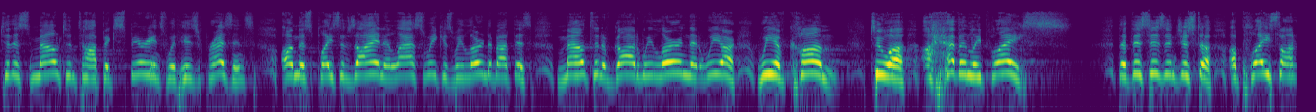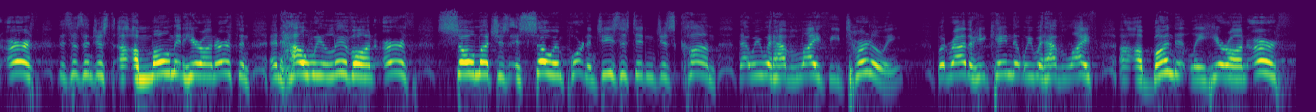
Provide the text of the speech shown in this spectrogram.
to this mountaintop experience with His presence on this place of Zion. And last week, as we learned about this mountain of God, we learned that we are we have come to a, a heavenly place. That this isn't just a, a place on earth. This isn't just a, a, moment here on earth and, and how we live on earth. So much is, is so important. Jesus didn't just come that we would have life eternally, but rather He came that we would have life uh, abundantly here on earth.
